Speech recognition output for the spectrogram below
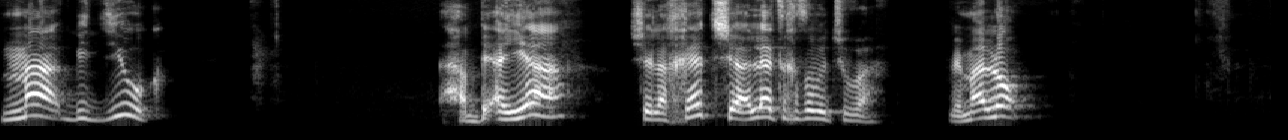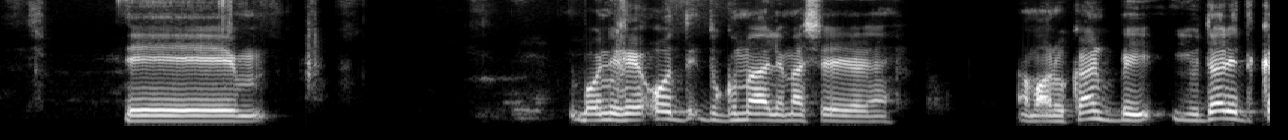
מה בדיוק הבעיה של החטא שעליה צריך לחזור בתשובה, ומה לא. אמ, בואו נראה עוד דוגמה למה שאמרנו כאן, בי"ד כ',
